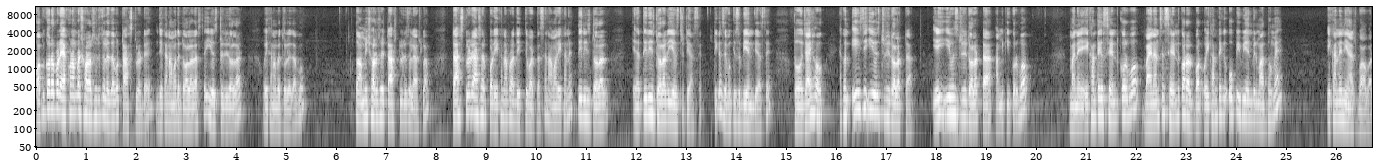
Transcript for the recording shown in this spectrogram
কপি করার পর এখন আমরা সরাসরি চলে যাব ট্রাস্ট লোডে যেখানে আমাদের ডলার আছে ইউএসডিটি ডলার ওইখানে আমরা চলে যাব। তো আমি সরাসরি ট্রাস্ট লোডে চলে আসলাম। ট্রাস্ট লোডে আসার পরে এখানে আপনারা দেখতে পারতেছেন আমার এখানে তিরিশ ডলার তিরিশ ডলার ইউএসডিটি আছে, ঠিক আছে? এবং কিছু বিএনবি আছে। তো যাই হোক, এখন এই যে ইউএসডিটি ডলারটা এই ইউএসডিটি ডলারটা আমি কি করব? মানে এখান থেকে সেন্ড করব বাইন্যান্সে সেন্ড করার পর ওইখান থেকে ওপি বিএনবির মাধ্যমে এখানে নিয়ে আসব আবার।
